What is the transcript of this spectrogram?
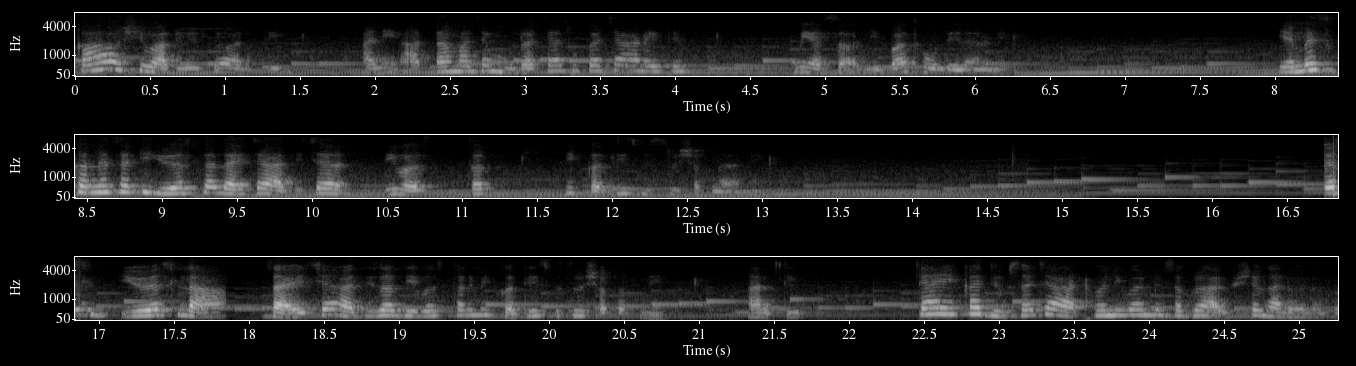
का अशी वागली ग आरती? आणि आता माझ्या मुलाच्या सुखाच्या आड येतेस? मी असं अजिबात होऊ देणार नाही. एम एस करण्यासाठी युएसला जायच्या आधीच्या दिवस तर मी कधीच विसरू शकणार नाही. युएसला जायच्या आधीचा दिवस तर मी कधीच विसरू शकत नाही आरती. त्या एका दिवसाच्या आठवणीवर मी सगळं आयुष्य घालवलं ग.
